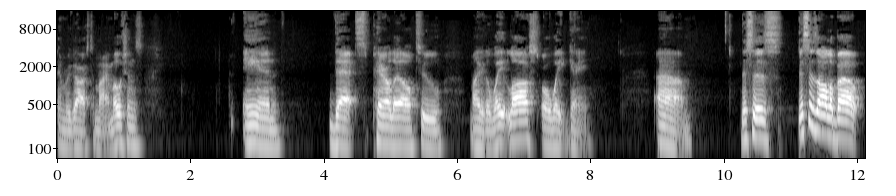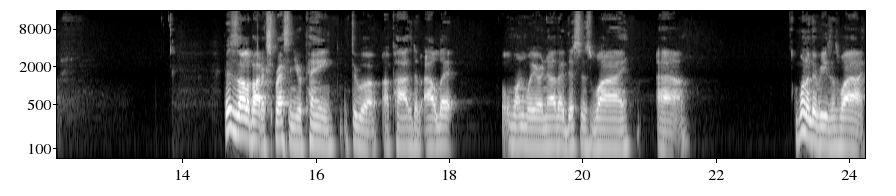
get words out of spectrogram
in regards to my emotions and that's parallel to my either weight loss or weight gain. Um, this is this is all about this is all about expressing your pain through a, a positive outlet, one way or another. This is why uh, one of the reasons why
